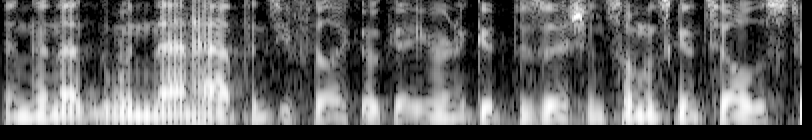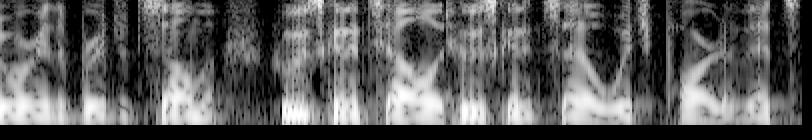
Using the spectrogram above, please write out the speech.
And then that, when that happens, you feel like, okay, you're in a good position. Someone's going to tell the story of the bridge at Selma. Who's going to tell it? Who's going to tell which part of it?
